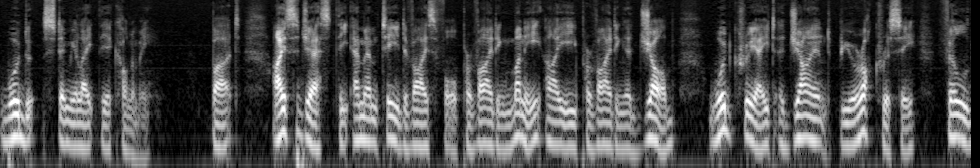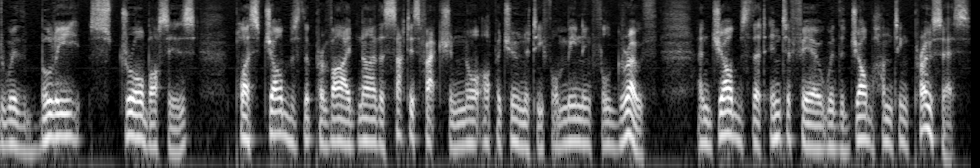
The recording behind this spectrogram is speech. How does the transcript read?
would stimulate the economy. But I suggest the MMT device for providing money, i.e. providing a job, would create a giant bureaucracy filled with bully straw bosses, plus jobs that provide neither satisfaction nor opportunity for meaningful growth, and jobs that interfere with the job hunting process.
